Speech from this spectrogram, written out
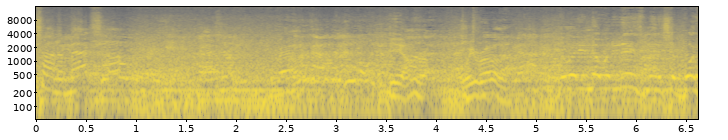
trying to match some? Yeah, I'm ro- we rolling. You already know what it is, man. It's your boy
